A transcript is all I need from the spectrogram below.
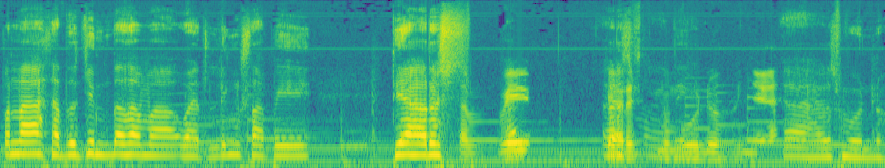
pernah satu cinta sama wildlings tapi dia harus Tapi dia Harus membunuhnya. ya harus bunuh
